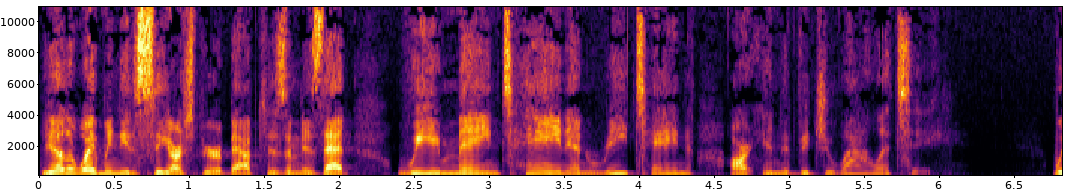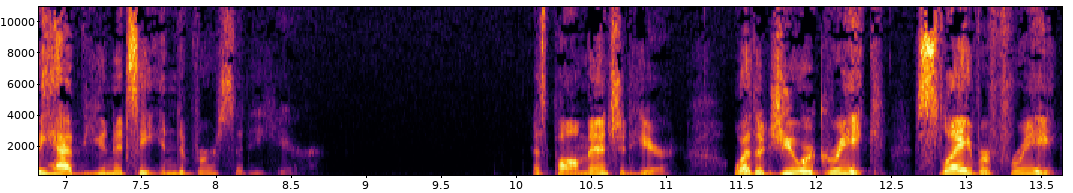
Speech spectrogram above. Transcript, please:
The other way we need to see our spirit baptism is that we maintain and retain our individuality. We have unity in diversity here. As Paul mentioned here, whether Jew or Greek, slave or free,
